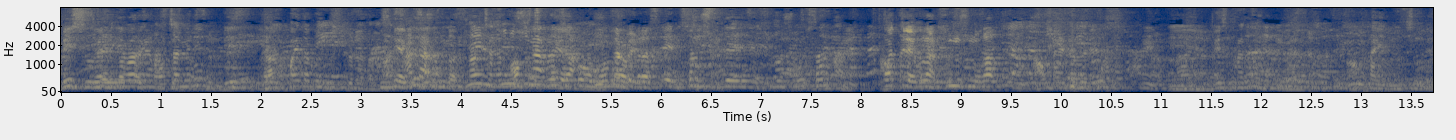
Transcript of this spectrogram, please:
беш жыл берип атпайсыз. ақша менен биз дагы пайда айдын ичинде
